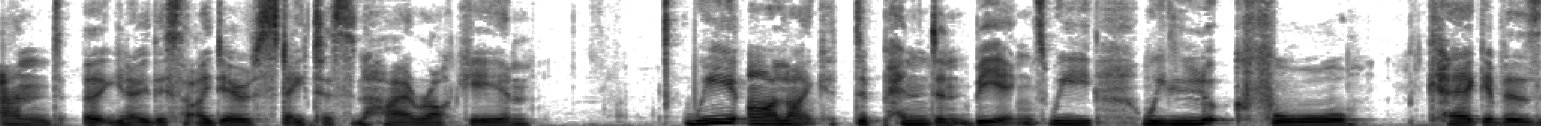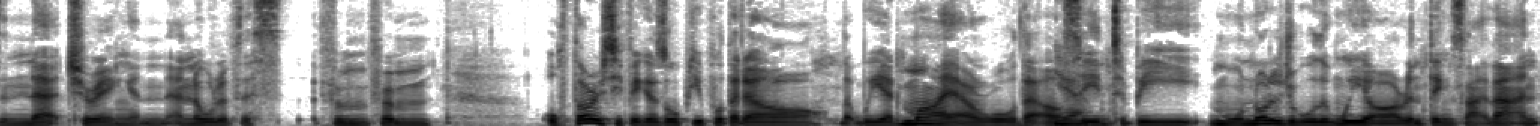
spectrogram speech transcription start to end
and uh, you know this idea of status and hierarchy, and we are like dependent beings. We we look for caregivers and nurturing and, and all of this from from authority figures or people that are that we admire or that are Yeah. seen to be more knowledgeable than we are and things like that and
